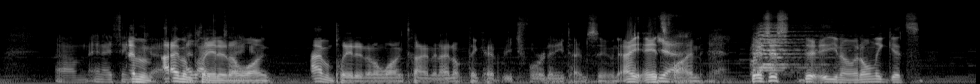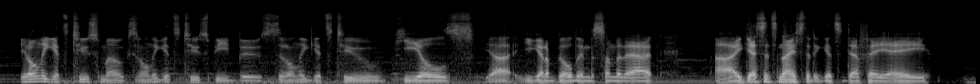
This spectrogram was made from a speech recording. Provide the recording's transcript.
Um, and I think I haven't, uh, I haven't I played like it in a long. I haven't played it in a long time, and I don't think I'd reach for it anytime soon. I it's Yeah, fine. yeah. There's just there, you know, it only gets it only gets two smokes. It only gets two speed boosts. It only gets two heals. Yeah, you got to build into some of that. Uh, I guess it's nice that it gets Def AA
